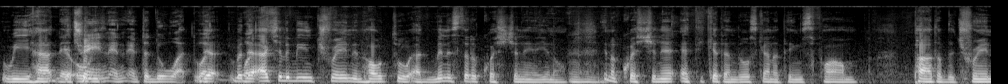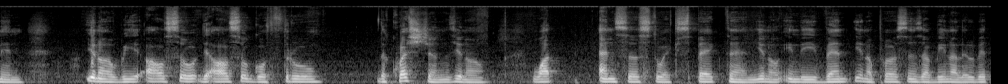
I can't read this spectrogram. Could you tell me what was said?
we had they're the trained in, in, to do what? what they're, but they're actually being trained in how to administer the questionnaire. You know, mm-hmm. you know, questionnaire etiquette and those kind of things form part of the training. You know, we also they also go through the questions. You know, what answers to expect, and you know, in the event you know persons are being a little bit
